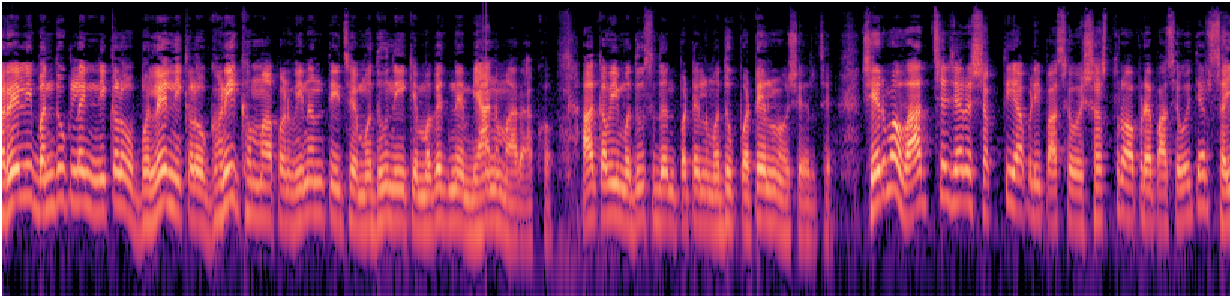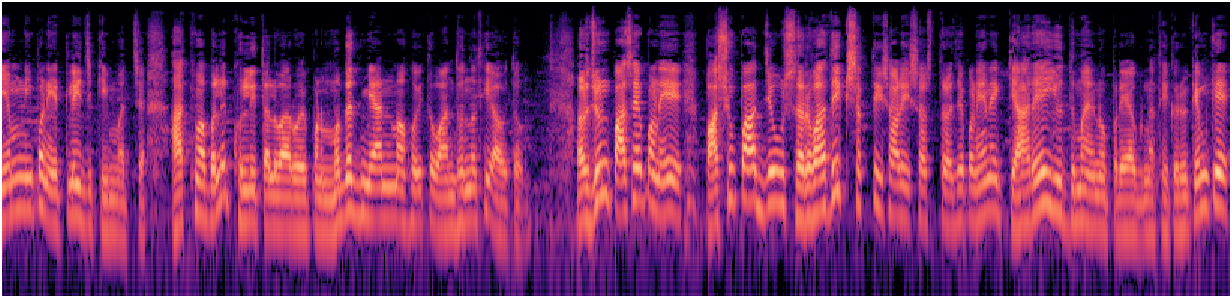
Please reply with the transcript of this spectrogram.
ભરેલી બંદૂક લઈને નીકળો, ભલે નીકળો. ઘણી ખમ્મા પણ વિનંતી છે મધુની કે મગજને મ્યાનમાં રાખો. આ કવિ મધુસૂદન પટેલ, મધુ પટેલનો શેર છે. શેરમાં વાત છે જ્યારે શક્તિ આપણી પાસે હોય, શસ્ત્રો આપણે પાસે હોય, ત્યારે સંયમની પણ એટલી જ કિંમત છે. હાથમાં ભલે ખુલ્લી તલવાર હોય, પણ મગજ મ્યાનમાં હોય તો વાંધો નથી આવતો. અર્જુન પાસે પણ એ પાશુપાત જેવું સર્વાધિક શક્તિશાળી શસ્ત્ર છે, પણ એને ક્યારેય યુદ્ધમાં એનો પ્રયોગ નથી કર્યો. કેમ કે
